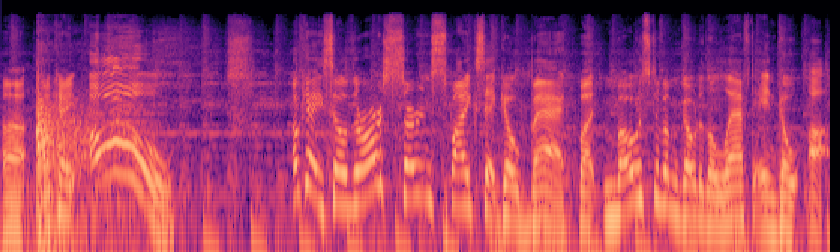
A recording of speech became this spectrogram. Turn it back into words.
Uh, okay. Oh! Okay, so there are certain spikes that go back, but most of them go to the left and go up.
